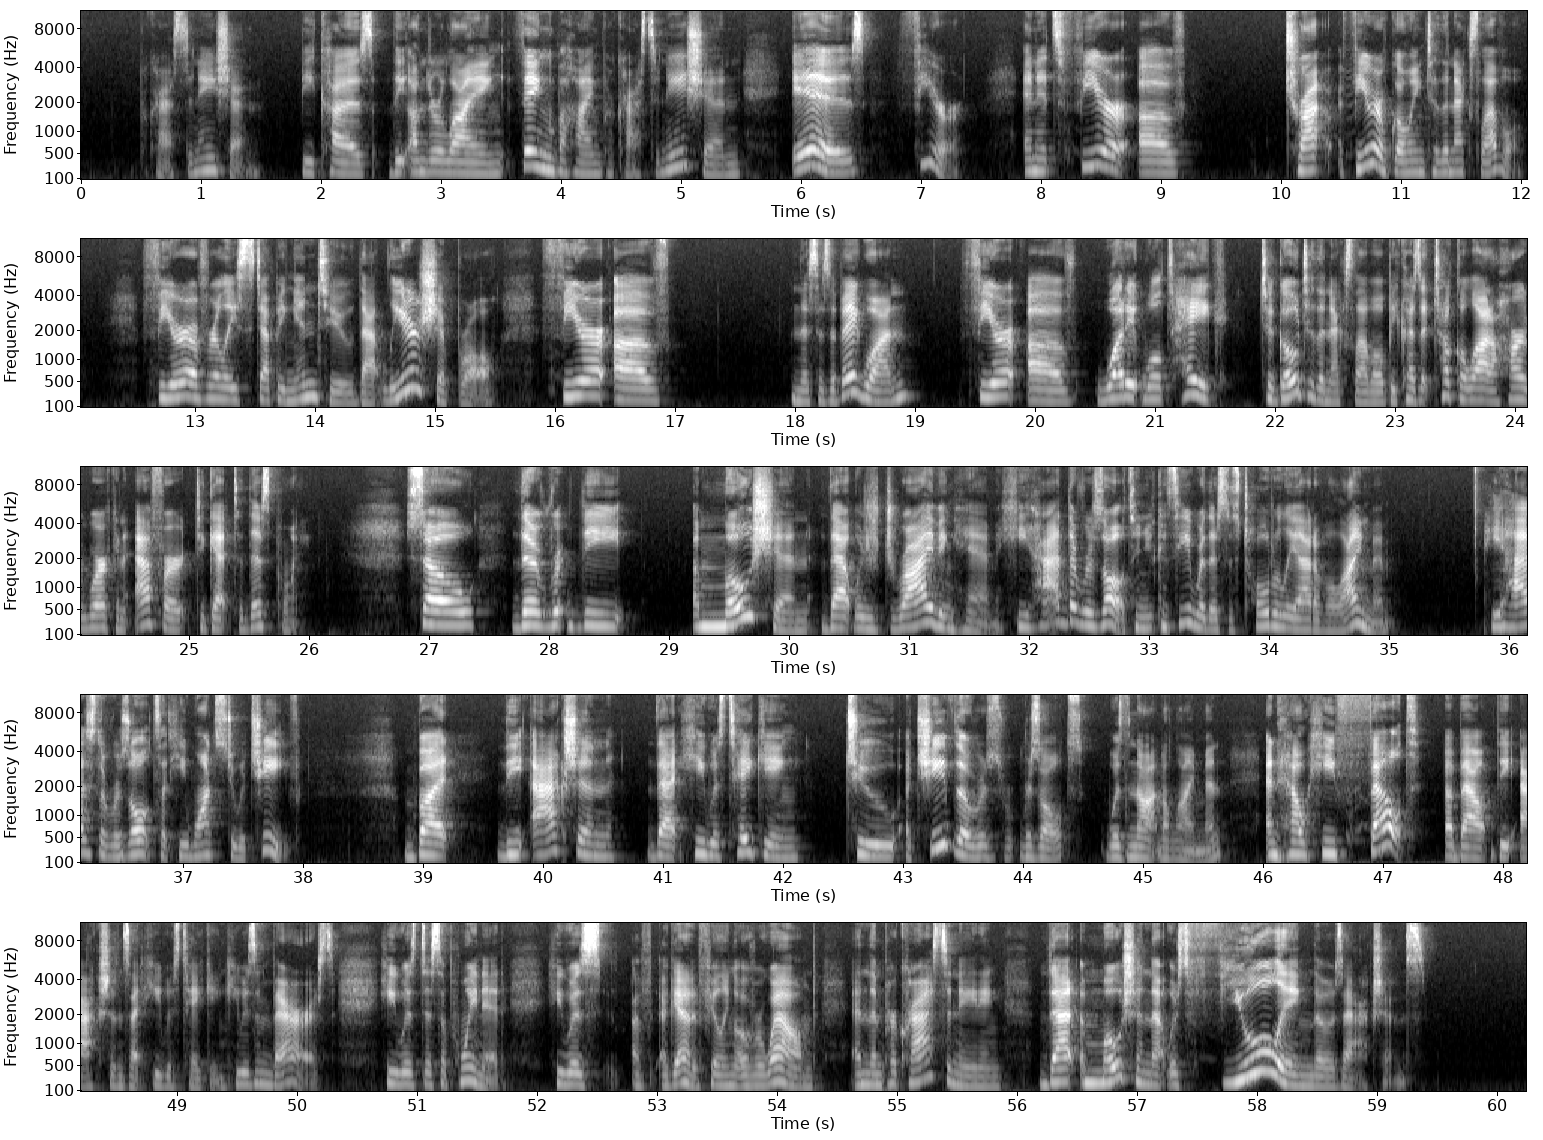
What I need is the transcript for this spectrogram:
Procrastination. Because the underlying thing behind procrastination is fear. And it's fear of try fear of going to the next level. fear of really stepping into that leadership role, fear of, and this is a big one, fear of what it will take to go to the next level because it took a lot of hard work and effort to get to this point. So the the emotion that was driving him, he had the results and you can see where this is totally out of alignment. He has the results that he wants to achieve. But the action that he was taking to achieve those results was not in alignment and how he felt about the actions that he was taking. He was embarrassed. He was disappointed. He was, uh, again, feeling overwhelmed and then procrastinating. That emotion that was fueling those actions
